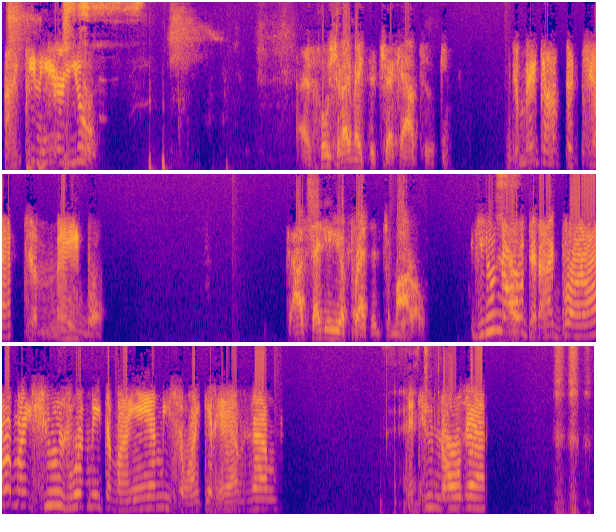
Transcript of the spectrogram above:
I can hear you. And who should I make the check out to? You make out the check to Mabel. I'll send you your present tomorrow. You know that I brought all of my shoes with me to Miami so I could have them? Did you know that?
